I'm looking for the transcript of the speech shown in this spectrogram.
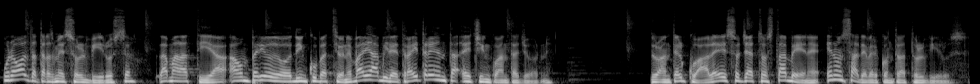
Una volta trasmesso il virus, la malattia ha un periodo di incubazione variabile tra i 30 e i 50 giorni, durante il quale il soggetto sta bene e non sa di aver contratto il virus.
